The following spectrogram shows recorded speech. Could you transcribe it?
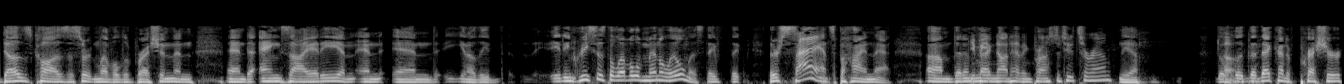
does cause a certain level of depression and and anxiety and and and you know the it increases the level of mental illness. They've they, there's science behind that. Um, that in you fact, mean not having prostitutes around? Yeah, the, Oh, okay. that kind of pressure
